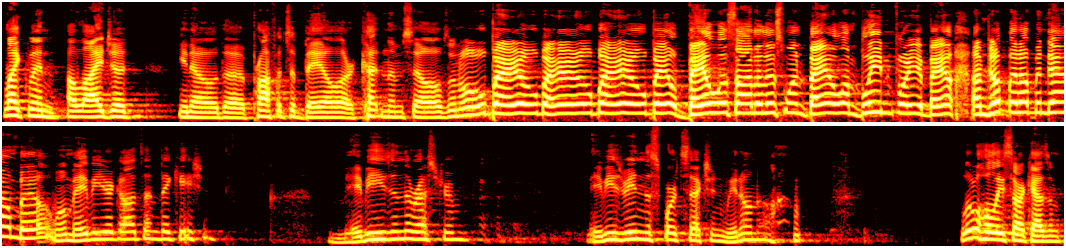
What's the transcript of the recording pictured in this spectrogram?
like when Elijah you know, the prophets of Baal are cutting themselves and, oh, Baal, Baal, Baal, Baal, bail us out of this one, Baal. I'm bleeding for you, Baal. I'm jumping up and down, Baal. Well, maybe your God's on vacation. Maybe he's in the restroom. Maybe he's reading the sports section. We don't know. A little holy sarcasm.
